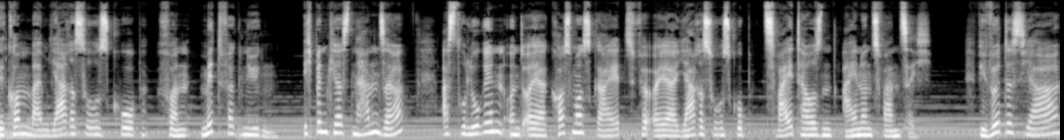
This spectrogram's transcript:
Willkommen beim Jahreshoroskop von Mit Vergnügen. Ich bin Kirsten Hanser, Astrologin und euer Kosmos Guide für euer Jahreshoroskop 2021. Wie wird das Jahr?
